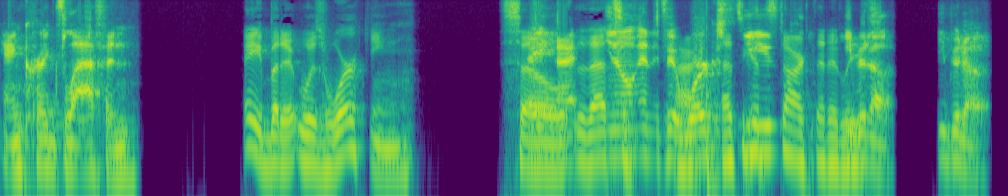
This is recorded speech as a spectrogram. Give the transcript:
And Craig's laughing. Hey, but it was working. So Hey, I- that's you know, and if it All right, works, that's a good you, start. Then at keep least it up. Keep it up.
